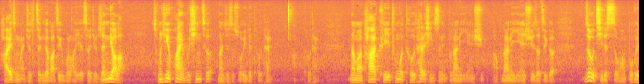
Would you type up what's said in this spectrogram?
还有一种呢，就是整个把这部老爷车就扔掉了，重新换一部新车，那就是所谓的投胎，啊，投胎。那么它可以通过投胎的形式呢，不断的延续啊，不断的延续着这个肉体的死亡，不会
